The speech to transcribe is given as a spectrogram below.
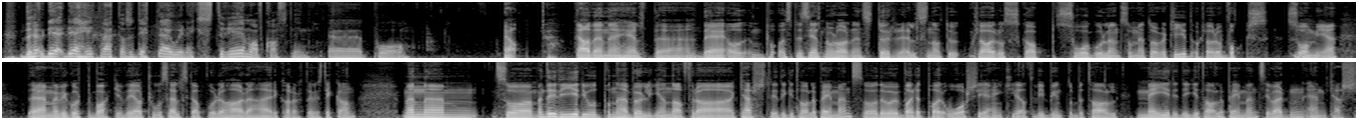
det. For det, det, er helt rett. Altså, dette er jo en ekstrem avkastning uh, på ja. ja. den er helt uh, det, og, Spesielt når du har den størrelsen at du klarer å skape så god lønnsomhet over tid og klarer å vokse så mm. mye. Det, men vi går tilbake. Vi har to selskap hvor du har det her karakteristikkene. Men, um, så, men, det rir jo på denne bølgen da, fra cash til digitale payments. Og det var jo bare et par år siden egentlig at vi begynte å betale mer digitale payments i verden enn cash.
